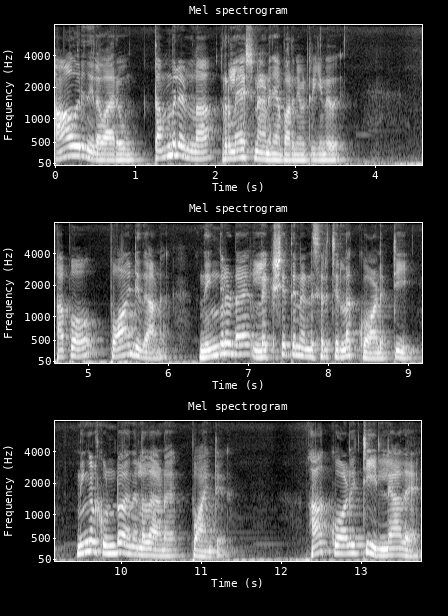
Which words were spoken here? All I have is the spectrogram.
ആ ഒരു നിലവാരവും തമ്മിലുള്ള റിലേഷനാണ് ഞാൻ പറഞ്ഞുകൊണ്ടിരിക്കുന്നത്. അപ്പോൾ പോയിന്റ് ഇതാണ്. നിങ്ങളുടെ ലക്ഷ്യത്തിനനുസരിച്ചുള്ള ക്വാളിറ്റി നിങ്ങൾക്കുണ്ടോ എന്നുള്ളതാണ് പോയിന്റ് ആ ക്വാളിറ്റി ഇല്ലാതെ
